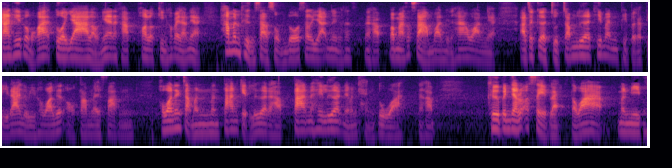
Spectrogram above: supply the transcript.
การที่เราบอกว่าตัวยาเหล่านี้นะครับพอเรากินเข้าไปแล้วเนี่ยถ้ามันถึงสะสมโดสระยะหนึ่งนะครับประมาณสัก 3 วันถึง 5 วันเนี่ยอาจจะเกิดจุดจ้ำเลือดที่มันผิดปกติได้หรือมีภาวะเลือดออกตามไรฟัน เพราะว่าเนื่องจากมันมันต้านเกล็ดเลือดนะครับต้านไม่ให้เลือดเนี่ยมันแข็งตัวนะครับคือเป็นยาลดอักเสบแหละ แต่ว่ามันมีผ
